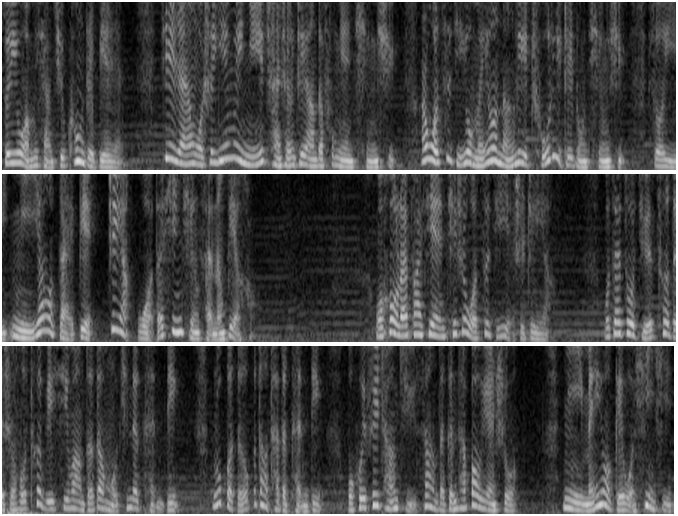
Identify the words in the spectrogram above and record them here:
所以，我们想去控制别人。既然我是因为你产生这样的负面情绪，而我自己又没有能力处理这种情绪，所以你要改变，这样我的心情才能变好。我后来发现，其实我自己也是这样。我在做决策的时候，特别希望得到母亲的肯定。如果得不到她的肯定，我会非常沮丧地跟她抱怨说：“你没有给我信心。”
